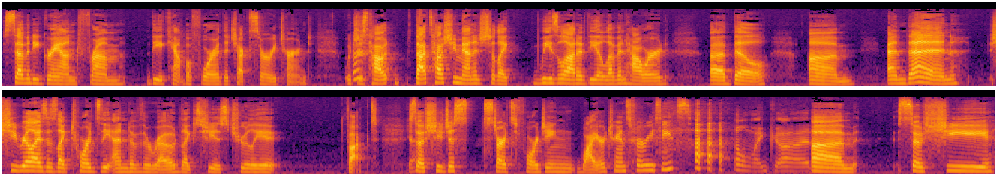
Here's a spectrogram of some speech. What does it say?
70 grand from the account before the checks are returned, which is how that's how she managed to like weasel out of the 11 Howard uh, bill. Um, and then she realizes like towards the end of the road, like she is truly fucked. Yeah. So she just starts forging wire transfer receipts. oh my god. Um, so she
